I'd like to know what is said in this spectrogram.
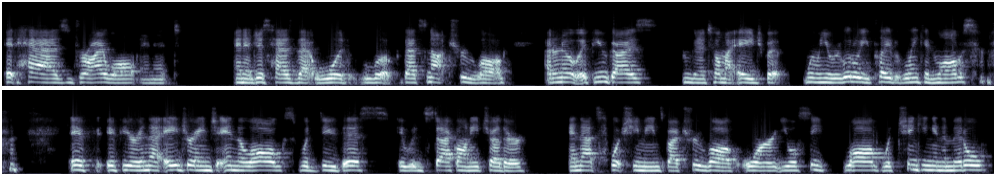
it has drywall in it and it just has that wood look. That's not true log. I don't know if you guys, I'm going to tell my age, but when you were little, you played with Lincoln logs. if if you're in that age range and the logs would do this, it would stack on each other and that's what she means by true log. Or you'll see log with chinking in the middle.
